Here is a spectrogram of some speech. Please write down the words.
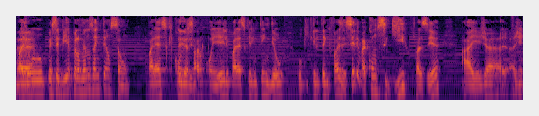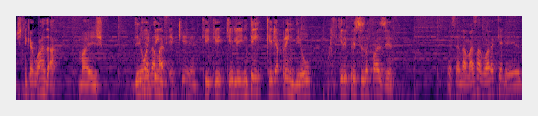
Mas é. eu percebia pelo menos a intenção. Parece que conversaram Entendi. com ele, parece que ele entendeu o que, que ele tem que fazer. Se ele vai conseguir fazer, aí já a gente tem que aguardar. Mas deu a entender mais... que, que, que, que, ele entende, que ele aprendeu o que, que ele precisa fazer. Isso, ainda mais agora que ele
